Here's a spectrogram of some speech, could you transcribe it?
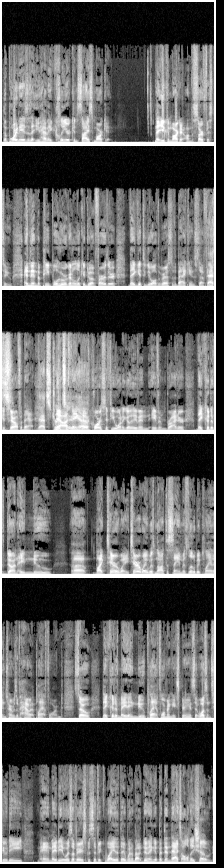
the point is, is that you have a clear, concise market. that you can market on the surface to. And then the people who are going to look into it further, they get to do all the rest of the back end stuff. And you can share off of that. that's true, Now, I think, yeah. of course, if you want to go even even brighter, they could have done a new. Uh, like Tearaway. Tearaway was not the same as Little Big Planet in terms of how it platformed. So they could have made a new platforming experience that wasn't 2D, and maybe it was a very specific way that they went about doing it. But then that's all they showed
